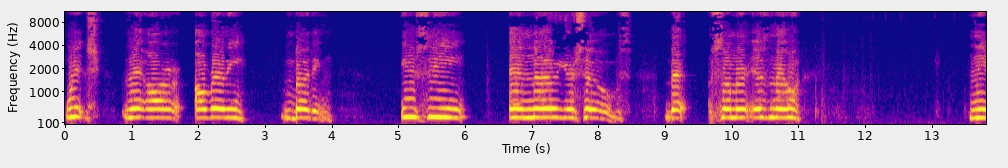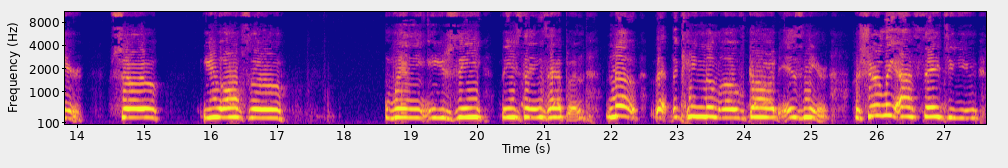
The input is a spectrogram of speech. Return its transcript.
which they are already budding. You see and know yourselves that summer is now near. So you also, when you see these things happen, know that the kingdom of God is near. Surely I say to you,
